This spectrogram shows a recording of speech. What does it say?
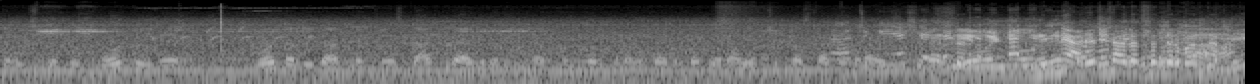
ಜರುಗಿಸಬೇಕು ಕೋರ್ಟ್ ಇದೆ. ಕೋರ್ಟಲ್ಲಿ ಈಗಾಗಲೇ ಕೇಸ್ ದಾಖಲೆ ಆಗಿರೋದ್ರಿಂದ ಅದು ಮುಂದುವರ್ಕೊಳ್ಳೋದು ಅದ್ರ ಬಗ್ಗೆ ನಾವು ಹೆಚ್ಚು ಪ್ರಸ್ತಾಪ ನಿನ್ನೆ ಅರೆಸ್ಟ್ ಆದ ಸಂದರ್ಭದಲ್ಲಿ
